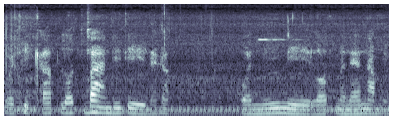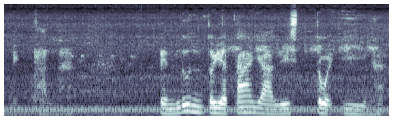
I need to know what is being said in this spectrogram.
สวัสดีครับรถบ้านดีๆนะครับ วันนี้มีรถมาแนะนำอีกหนึ่งคันนะเป็นรุ่น Toyota Yaris ตัว E นะฮะ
